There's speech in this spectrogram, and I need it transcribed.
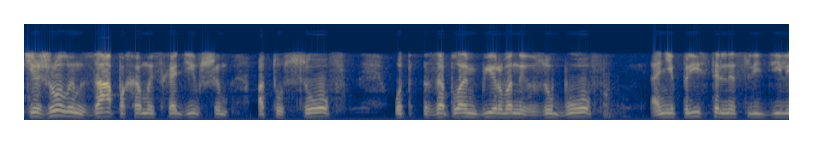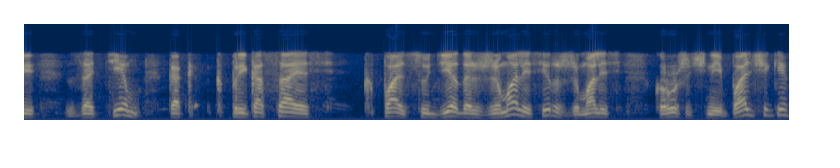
тяжелым запахом, исходившим от усов, от запломбированных зубов. Они пристально следили за тем, как, прикасаясь к пальцу деда, сжимались и разжимались крошечные пальчики,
